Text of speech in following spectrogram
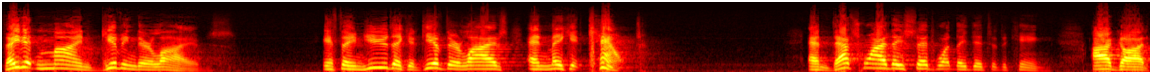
They didn't mind giving their lives if they knew they could give their lives and make it count. And that's why they said what they did to the king. Our God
